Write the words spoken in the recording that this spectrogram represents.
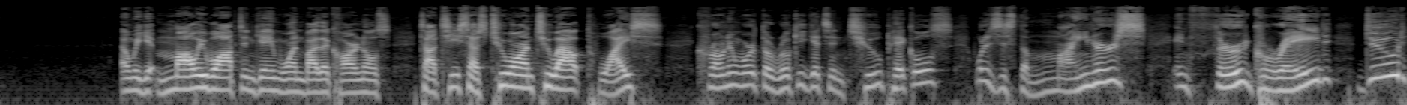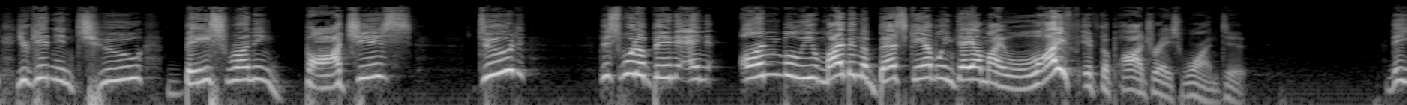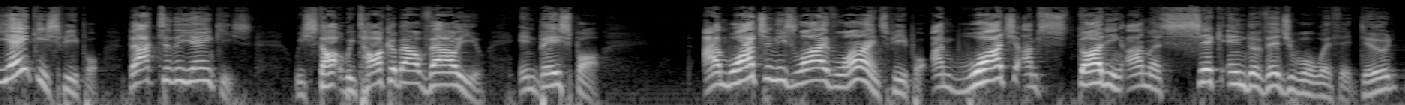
And we get mollywopped in game one by the Cardinals. Tatis has two on, two out twice. Cronenworth, the rookie, gets in two pickles. What is this, the minors? in third grade, dude. You're getting in two base running botches, dude. This would have been an unbelievable, might have been the best gambling day of my life if the Padres won, dude. The Yankees, people, back to the Yankees. We stop we talk about value in baseball. I'm watching these live lines, people. I'm watch I'm studying. I'm a sick individual with it, dude.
